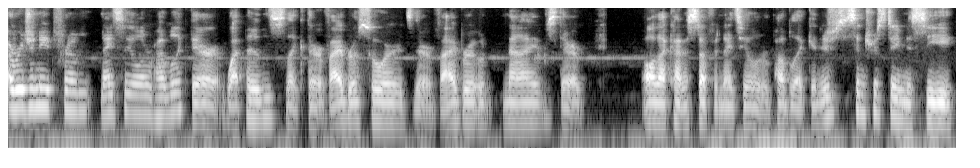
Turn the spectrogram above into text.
originate from Knights of the Old Republic. They're weapons, like there are vibro swords, there are vibro knives, there are all that kind of stuff in Knights of the Old Republic. And it's just interesting to see,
